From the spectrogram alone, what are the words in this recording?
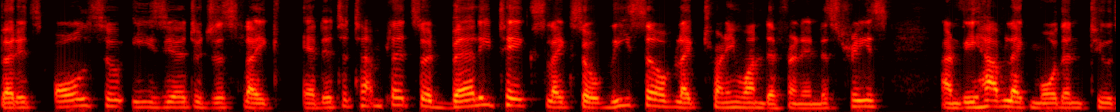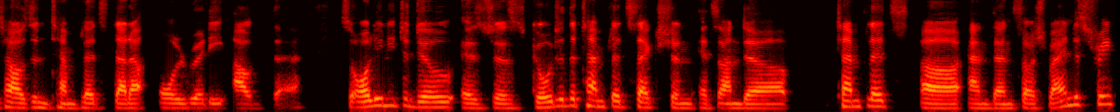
but it's also easier to just like edit a template. So it barely takes like, so we serve like 21 different industries and we have like more than 2000 templates that are already out there. So all you need to do is just go to the template section. It's under templates uh, and then search by industry.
